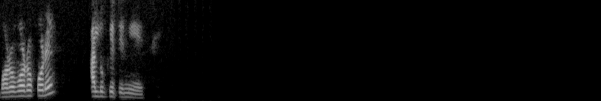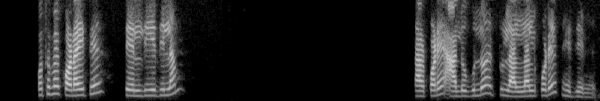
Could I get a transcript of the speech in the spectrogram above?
বড় বড় করে আলু কেটে নিয়েছি। প্রথমে কড়াইতে তেল দিয়ে দিলাম। তারপরে আলুগুলো একটু লাল লাল করে ভেজে নেব।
